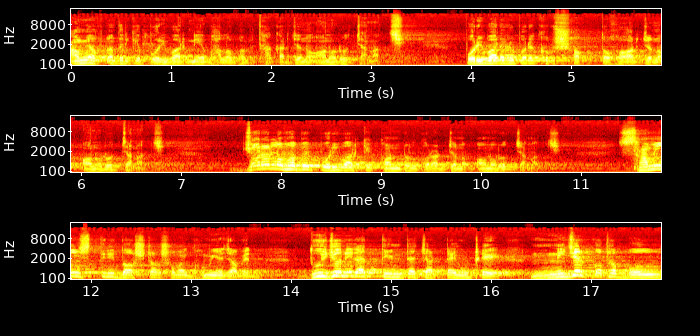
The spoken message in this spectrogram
আমি আপনাদেরকে পরিবার নিয়ে ভালোভাবে থাকার জন্য অনুরোধ জানাচ্ছি। পরিবারের উপরে খুব শক্ত হওয়ার জন্য অনুরোধ জানাচ্ছি। জোরালোভাবে পরিবারকে কন্ট্রোল করার জন্য অনুরোধ জানাচ্ছি। স্বামী, স্ত্রী দশটার সময় ঘুমিয়ে যাবেন। দুইজনই রাত তিনটা, চারটায় উঠে নিজের কথা বল,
